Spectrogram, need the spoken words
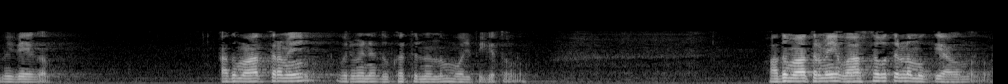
വിവേകം അത് മാത്രമേ ഒരുവനെ ദുഃഖത്തിൽ നിന്നും മോചിപ്പിക്കത്തുള്ളൂ. അത് മാത്രമേ വാസ്തവത്തിലുള്ള മുക്തിയാകുന്നുള്ളൂ.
